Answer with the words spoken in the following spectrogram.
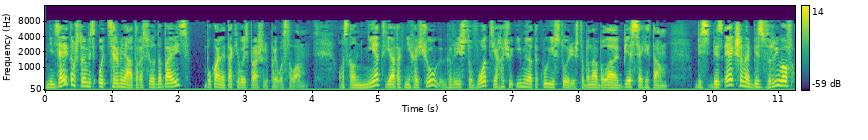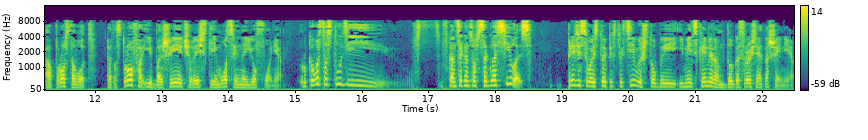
Нельзя ли там что-нибудь от Терминатора сюда добавить? Буквально так его и спрашивали, по его словам. Он сказал, нет, я так не хочу. Говорит, что вот, я хочу именно такую историю, чтобы она была без всяких там, без, без экшена, без взрывов, а просто вот катастрофа и большие человеческие эмоции на ее фоне. Руководство студии в, в конце концов согласилось, прежде всего из той перспективы, чтобы иметь с Кэмером долгосрочные отношения.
